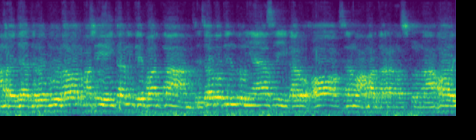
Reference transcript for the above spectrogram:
আমরা যাদের রবিউল মাসে এইটা নিতে পারতাম যে যতদিন দুনিয়ায় আছি, কারও হক যেন আমার দ্বারা নষ্ট না হয়।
